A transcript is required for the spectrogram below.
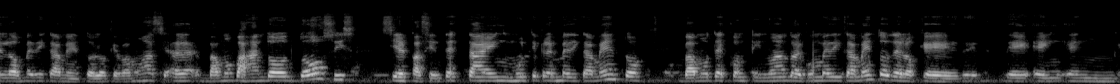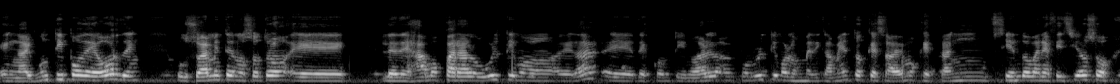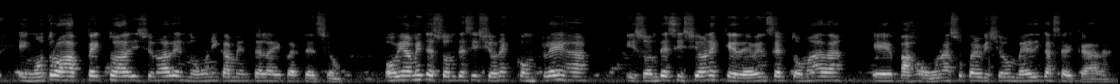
los medicamentos, lo que vamos a vamos bajando dosis si el paciente está en múltiples medicamentos, vamos descontinuando algún medicamento de los que en, algún tipo de orden. Usualmente nosotros eh, le dejamos para lo último, ¿verdad? Eh, descontinuar por último los medicamentos que sabemos que están siendo beneficiosos en otros aspectos adicionales, no únicamente la hipertensión. Obviamente son decisiones complejas y son decisiones que deben ser tomadas eh, bajo una supervisión médica cercana.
